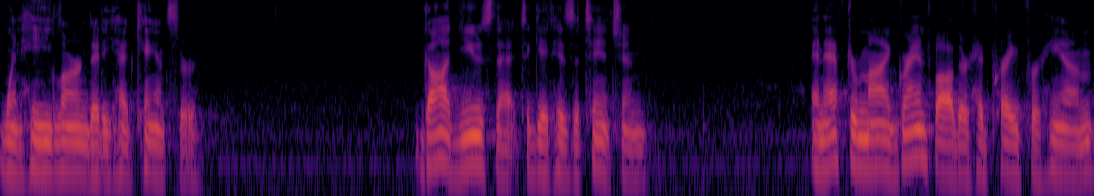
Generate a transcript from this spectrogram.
when he learned that he had cancer. God used that to get his attention. And after my grandfather had prayed for him,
